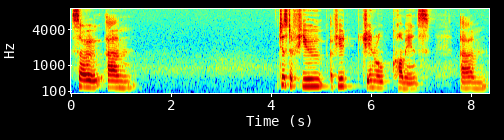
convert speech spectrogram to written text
So um, just a few a few general comments, um,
